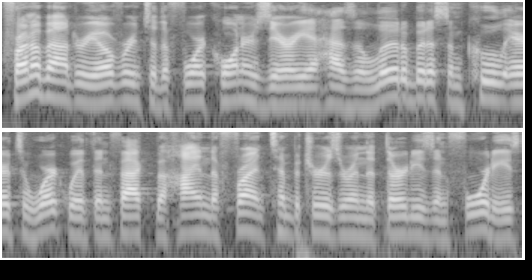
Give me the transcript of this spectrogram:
Frontal boundary over into the Four Corners area has a little bit of some cool air to work with. In fact, behind the front, temperatures are in the 30s and 40s.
